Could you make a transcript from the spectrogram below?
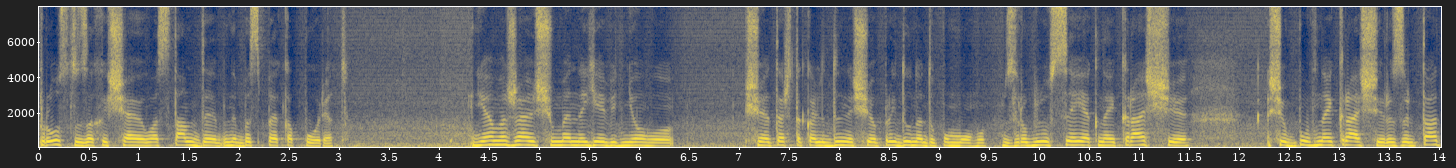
просто захищаю вас там, де небезпека поряд. Я вважаю, що в мене є від нього, що я теж така людина, що я прийду на допомогу. Зроблю все як найкраще, щоб був найкращий результат.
